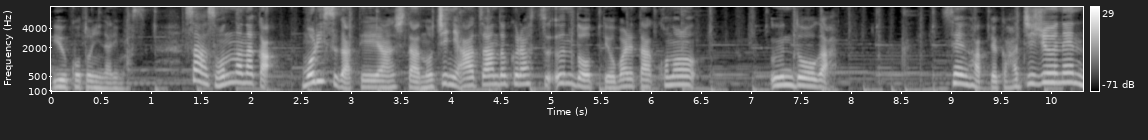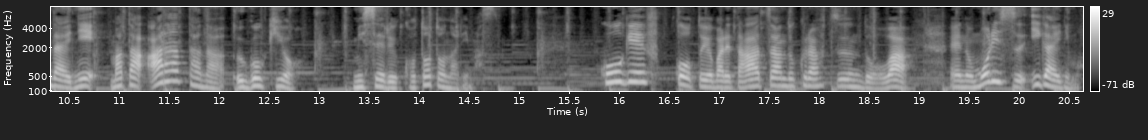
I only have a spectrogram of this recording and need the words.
いうことになりますさあそんな中モリスが提案した後にアーツクラフト運動って呼ばれたこの運動が1880年代にまた新たな動きを見せることとなります。工芸復興と呼ばれたアーツクラフト運動は、えのモリス以外にも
